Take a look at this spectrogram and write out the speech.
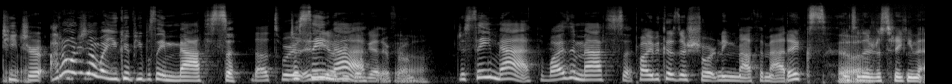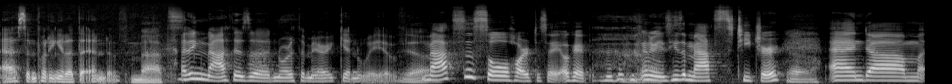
teacher. I don't understand why UK people say maths. That's where Just say math. people get it from. Yeah. Just say math. Why is it maths? Probably because they're shortening mathematics, and so they're just taking the S and putting it at the end of. Maths. I think math is a North American way of. Yeah. Maths is so hard to say. Okay. Anyways, he's a maths teacher. Yeah. And um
